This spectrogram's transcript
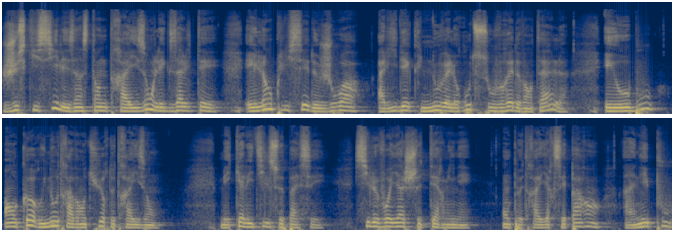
Jusqu'ici les instants de trahison l'exaltaient et l'emplissaient de joie à l'idée qu'une nouvelle route s'ouvrait devant elle, et au bout encore une autre aventure de trahison. Mais qu'allait-il se passer si le voyage se terminait? On peut trahir ses parents, un époux,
